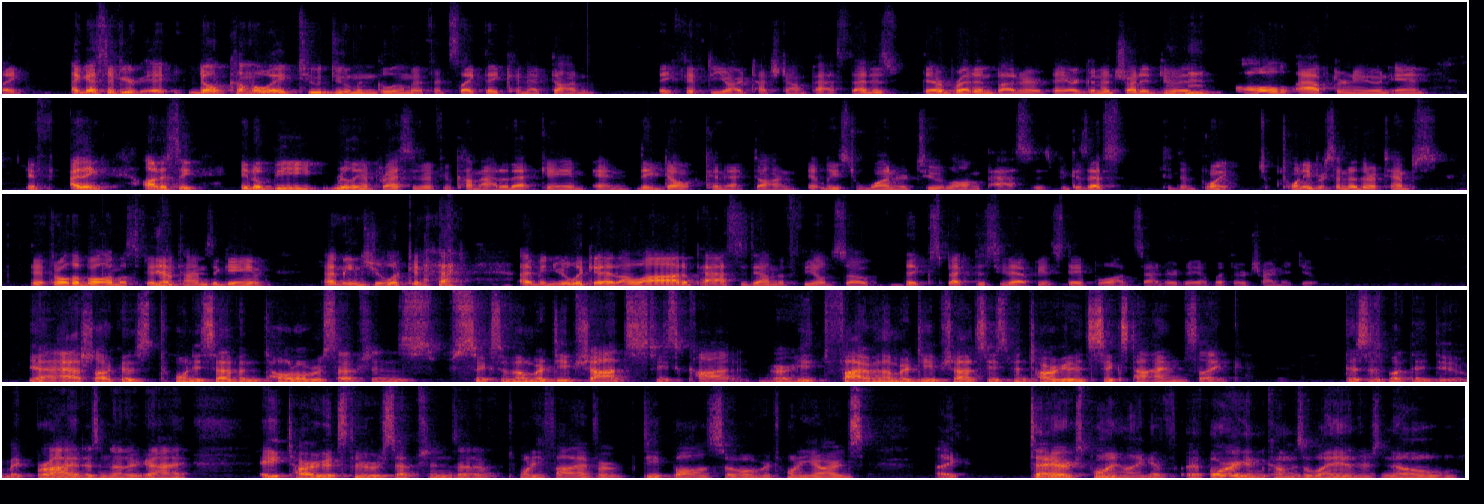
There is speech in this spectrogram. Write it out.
like I guess if you're eh, don't come away too doom and gloom if it's like they connect on a 50 yard touchdown pass. That is their bread and butter. They are going to try to do mm-hmm. it all afternoon. And if I think honestly, it'll be really impressive if you come out of that game and they don't connect on at least one or two long passes because that's to the point 20% of their attempts they throw the ball almost 50 yep. times a game that means you're looking at i mean you're looking at a lot of passes down the field. So they expect to see that be a staple on saturday of what they're trying to do. Yeah ashlock has 27 total receptions. Six of them are deep shots. He's caught or he five of them are deep shots. He's been targeted six times. Like this is what they do. Mcbride is another guy. Eight targets, three receptions out of 25 or deep balls, so over 20 yards. Like to Erik's point, like if, if Oregon comes away and there's no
